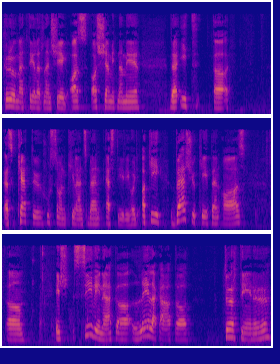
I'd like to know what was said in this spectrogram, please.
körülmetéletlenség az, az semmit nem ér, de itt uh, ez 2.29-ben ezt írja, hogy aki belső képen az, uh, és szívének a lélek által történő,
